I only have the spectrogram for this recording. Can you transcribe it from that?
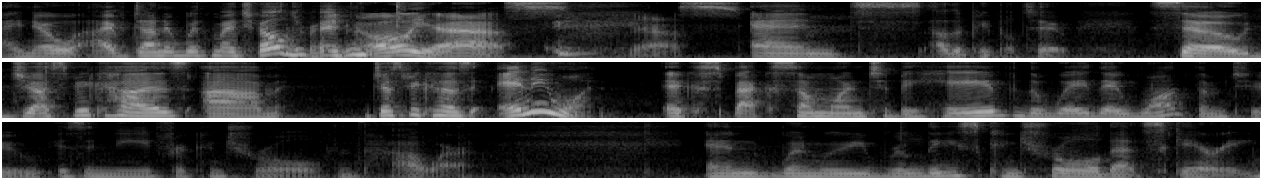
I know I've done it with my children Oh yes, yes. and other people too. So just because um, just because anyone expects someone to behave the way they want them to is a need for control and power. And when we release control, that's scary.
